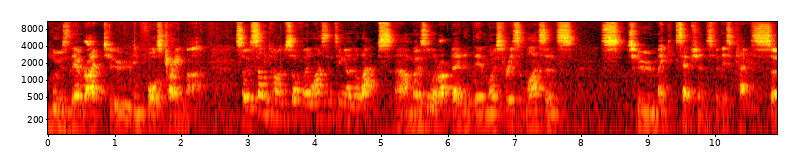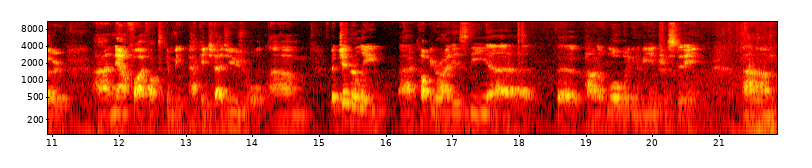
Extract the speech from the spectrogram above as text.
lose their right to enforce trademark. So sometimes software licensing overlaps. Uh, Mozilla updated their most recent license to make exceptions for this case. So uh, now Firefox can be packaged as usual. Um, but generally, uh, copyright is the, uh, the part of law we're going to be interested in. Um,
